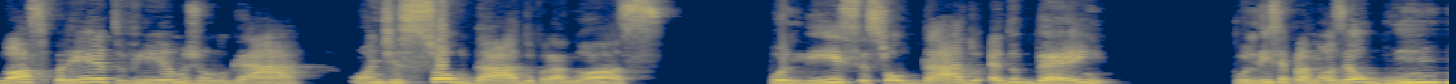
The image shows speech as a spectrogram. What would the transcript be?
Nós, preto, viemos de um lugar onde soldado para nós, polícia, soldado, é do bem. Polícia para nós é algum,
